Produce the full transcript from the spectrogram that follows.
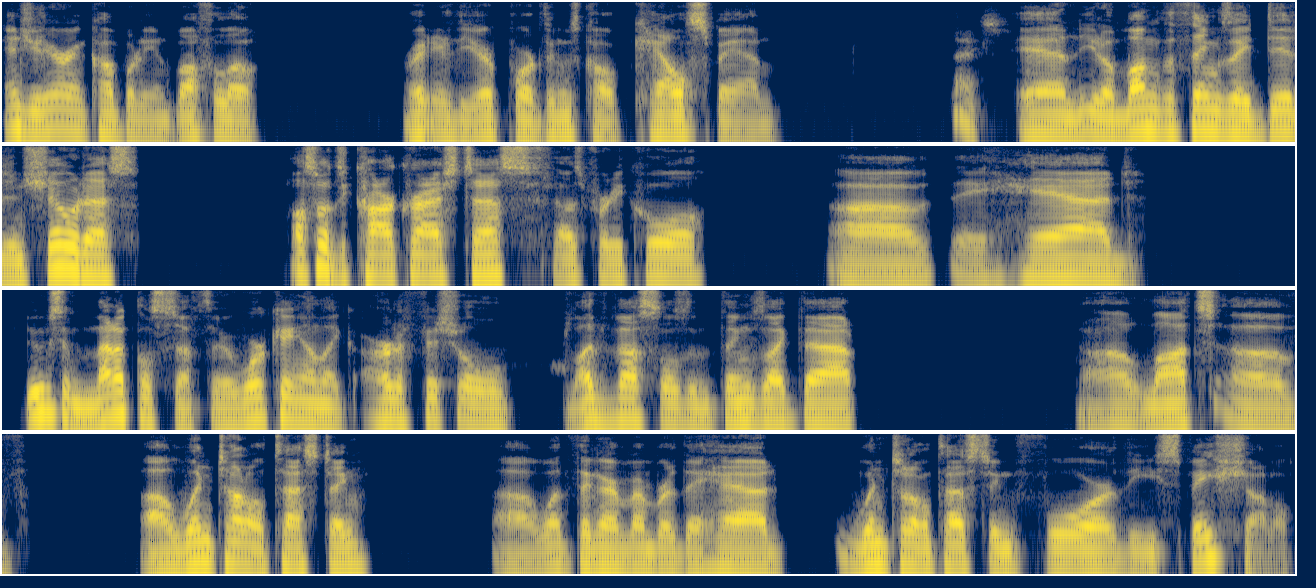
engineering company in Buffalo, right near the airport. I think it was called Calspan. Nice. And, you know, among the things they did and showed us, all sorts of car crash tests. That was pretty cool. Uh, they had doing some medical stuff. They're working on like artificial blood vessels and things like that uh, lots of uh, wind tunnel testing. Uh, one thing I remember they had wind tunnel testing for the space shuttle.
